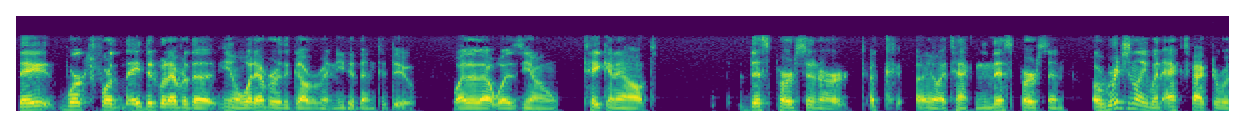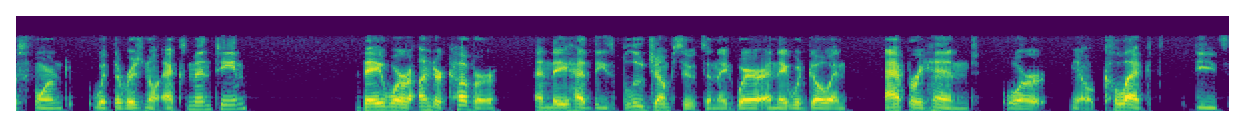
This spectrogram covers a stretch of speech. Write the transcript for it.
They worked for they did whatever the you know whatever the government needed them to do. Whether that was you know taking out this person or you know attacking this person. Originally when x factor was formed with the original x-men team they were undercover and they had these blue jumpsuits and they'd wear and they would go and apprehend or you know collect these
